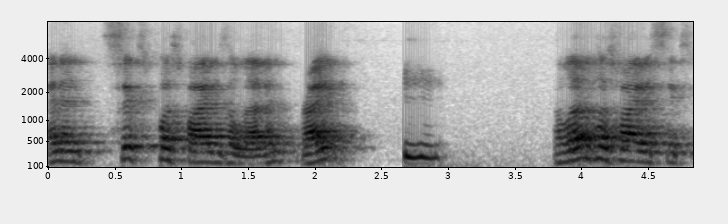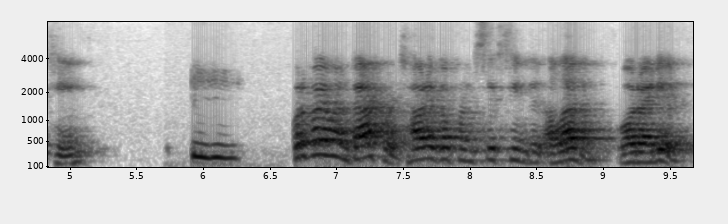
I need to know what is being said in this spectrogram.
And then six plus five is 11, right? Mhm. 11 plus five is 16. Mhm. What if I went backwards? How did I go from 16 to 11? What do I do?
